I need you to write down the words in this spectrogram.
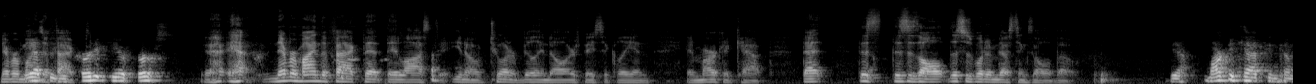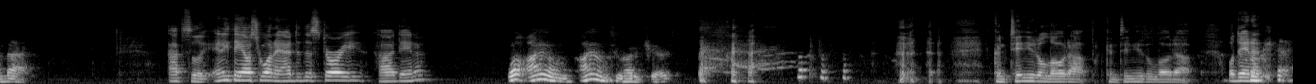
Never mind yes, the fact. you heard it here first. Yeah, yeah. Never mind the fact that they lost, you know, two hundred billion dollars basically in, in market cap. That this this is all this is what investing's all about. Yeah, market cap can come back. Absolutely. Anything else you want to add to this story, uh, Dana? Well, I own I own 200 shares. Continue to load up. Continue to load up. Well, Dana, Okay.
